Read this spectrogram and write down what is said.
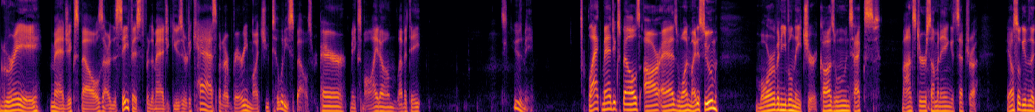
Gray magic spells are the safest for the magic user to cast, but are very much utility spells repair, make small item, levitate. Excuse me. Black magic spells are, as one might assume, more of an evil nature, cause wounds, hex, monster summoning, etc. They also give the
